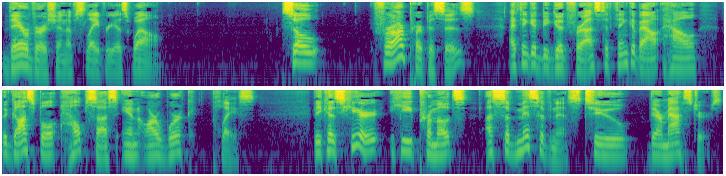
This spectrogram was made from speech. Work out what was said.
their version of slavery as well. So, for our purposes, I think it'd be good for us to think about how the gospel helps us in our workplace. Because here he promotes a submissiveness to their masters.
